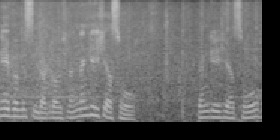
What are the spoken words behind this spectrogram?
Ne, wir müssen da glaube ich lang. Dann gehe ich erst hoch. Dann gehe ich erst hoch.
